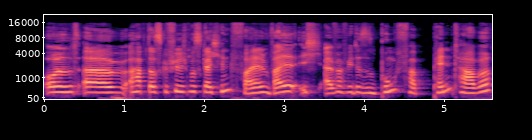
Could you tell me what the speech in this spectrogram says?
und äh, habe das Gefühl, ich muss gleich hinfallen, weil ich einfach wieder diesen Punkt verpennt habe,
